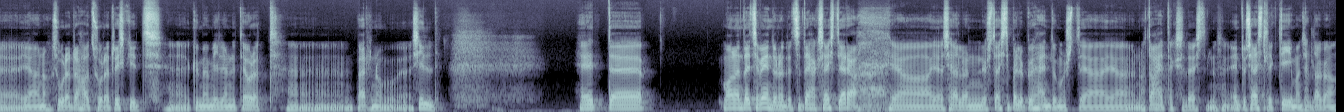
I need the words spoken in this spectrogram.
ja noh, suured rahad, suured riskid, kümme miljonit eurot, Pärnu sild. Et ma olen täitsa veendunud, et see tehakse hästi ära ja, ja seal on just hästi palju pühendumust ja, ja noh, tahetakse tõesti, noh, entusiastlik tiim on seal taga.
